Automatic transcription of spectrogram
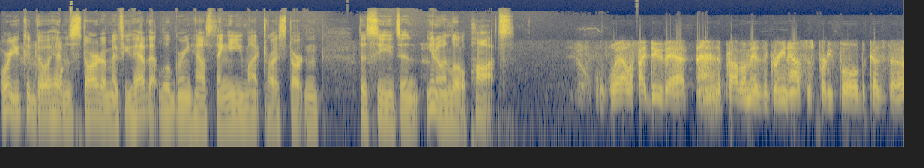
Or you could go ahead and start them if you have that little greenhouse thingy. You might try starting the seeds in, you know, in little pots. Well, if I do that, the problem is the greenhouse is pretty full because the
